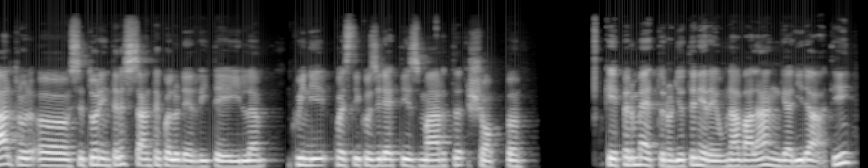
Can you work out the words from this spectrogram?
Altro uh, settore interessante è quello del retail, quindi questi cosiddetti smart shop che permettono di ottenere una valanga di dati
